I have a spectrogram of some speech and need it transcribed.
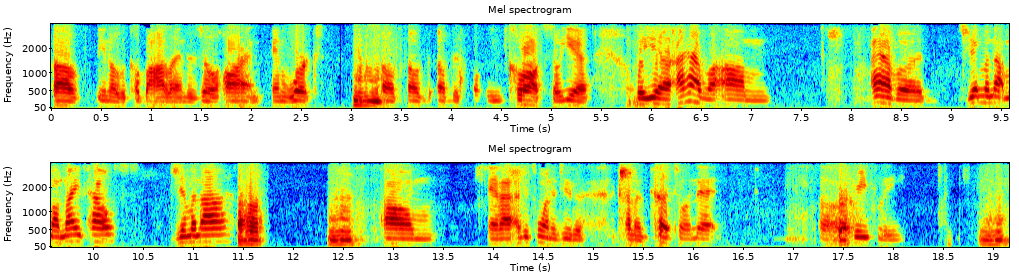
of you know the Kabbalah and the Zohar and, and works Mm-hmm. of of of the cloth. So yeah, but yeah, I have a um, I have a Gemini, my ninth house, Gemini, Uh huh. Mhm. um, and I, I just wanted you to kind of touch on that uh, briefly. Mm-hmm.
